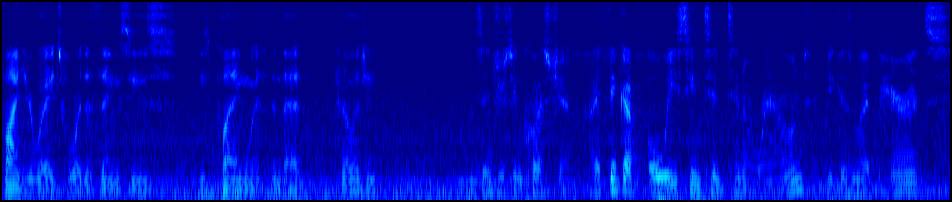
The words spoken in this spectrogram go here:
find your way toward the things he's he's playing with in that trilogy? It's an interesting question. I think I've always seen Tintin around because my parents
